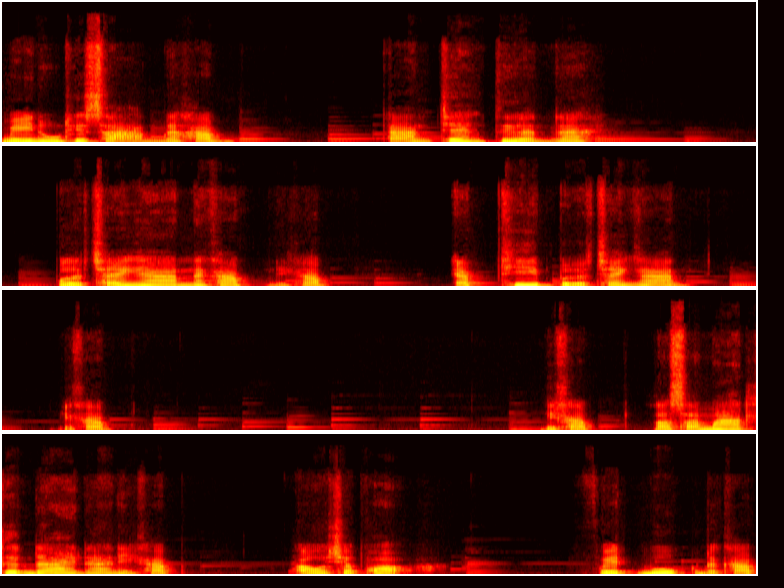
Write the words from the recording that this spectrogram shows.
เมนูที่ 3 นะครับ การแจ้งเตือนนะ เปิดใช้งานนะครับนี่ครับแอปที่เปิดใช้งานนี่ครับนี่ครับ เราสามารถเลือกได้นะนี่ครับ เอาเฉพาะ Facebook นะครับ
